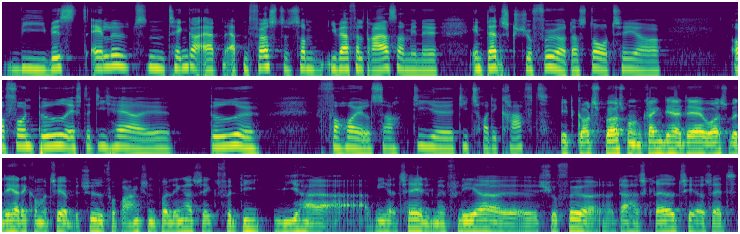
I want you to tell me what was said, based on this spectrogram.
vi vist alle sådan tænker er, er den første, som i hvert fald drejer sig om en, øh, en dansk chauffør, der står til at, at få en bøde efter de her øh, bøde forhøjelser, de, øh, de trådte i kraft. Et godt spørgsmål omkring det her, det er jo også, hvad det her det kommer til at betyde for branchen på længere sigt, fordi vi har, vi har talt med flere øh, chauffører, der har skrevet til os, at,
